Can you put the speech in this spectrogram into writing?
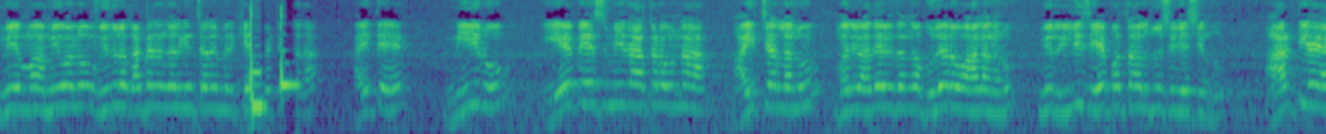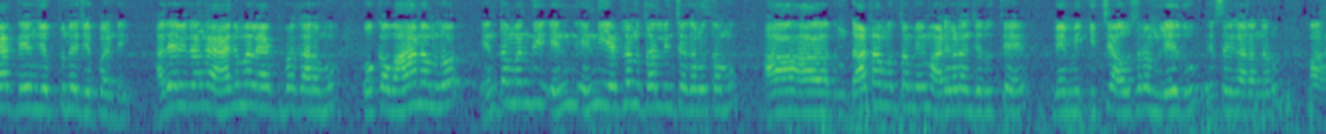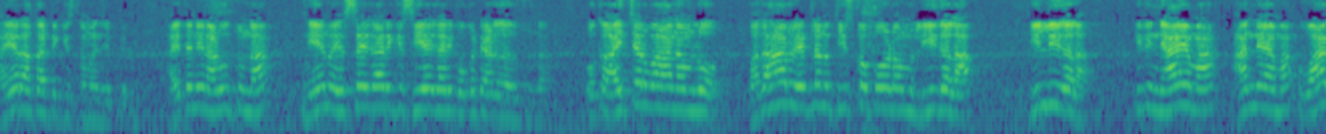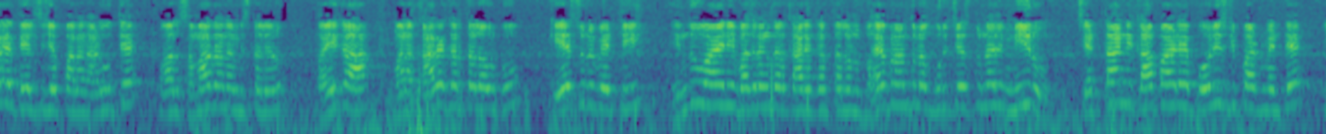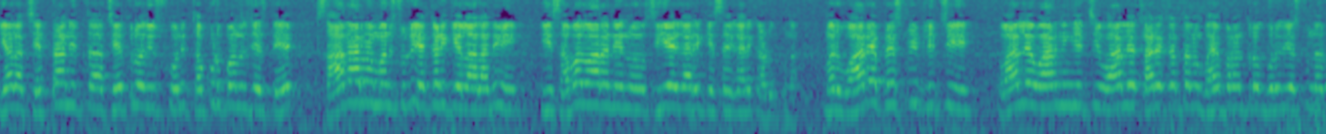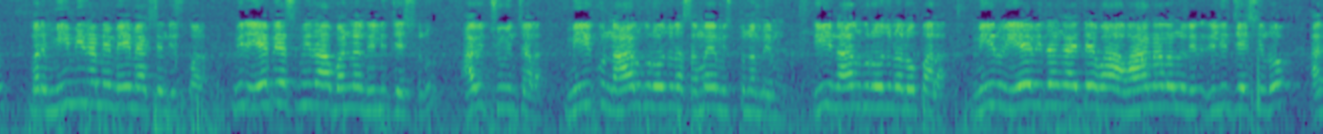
మీ మా- మీ వాళ్ళు విధులకు అడ్డంగా కలిగించారని మీరు కేసు పెట్టారు కదా అయితే మీరు ఏ బేస్ మీద అక్కడ ఉన్న ఐచర్లను మరియు అదే విధంగా వాహనాలను మీరు రిలీజ్ ఏ పత్రాలు చూసి చేసిండ్రు? ఆర్టీఐ యాక్ట్ ఏం చెప్తున్నాయి చెప్పండి. అదేవిధంగా యానిమల్ యాక్ట్ ప్రకారము ఒక వాహనంలో ఎంతమంది ఎన్ని ఎన్ని ఎడ్లను తరలించగలుగుతాము? ఆ డాటా మొత్తం మేము అడగడం జరిగితే మేము మీకు ఇచ్చే అవసరం లేదు ఎస్ఐ గారు అన్నారు మా హైయర్ అథారిటీకి ఇస్తామని చెప్పారు. అయితే నేను అడుగుతున్నా నేను ఎస్ఐ గారికి సిఐ గారికి ఒకటి అడగలుగుతున్నా. ఒక ఐచర్ వాహనంలో పదహారు ఎడ్లను తీసుకోపోవడం లీగలా? ఇల్లీగలా? ఇది న్యాయమా? అన్యాయమా? వారే తేల్చి చెప్పాలని అడిగితే వాళ్ళు సమాధానం ఇస్తలేరు. పైగా మన కార్యకర్తలకు కేసులు పెట్టి హిందూ వాహిని బజరంగ దళ కార్యకర్తలను భయభ్రాంతులకు గురి చేస్తున్నది మీరు. చట్టాన్ని కాపాడే పోలీస్ డిపార్ట్మెంటే ఇలా చట్టాన్ని చేతిలో తీసుకొని తప్పుడు పనులు చేస్తే సాధారణ మనుషులు ఎక్కడికి వెళ్ళాలని ఈ సభ ద్వారా నేను సీఏ గారికి ఎస్ఐ గారికి అడుగుతున్నా. మరి వారే ప్రెస్ మీట్లు ఇచ్చి వాళ్ళే వార్నింగ్ ఇచ్చి వాళ్ళే కార్యకర్తలను భయభ్రాంతులకు గురి చేస్తున్నారు. మరి మీ మీద మేము ఏం యాక్షన్ తీసుకోవాలి? మీరు ఏ బేస్ మీద ఆ బండ్లను రిలీజ్ చేస్తున్నారు అవి చూపించాలా? మీకు నాలుగు రోజుల సమయం ఇస్తున్నాం మేము. ఈ నాలుగు రోజుల లోపాల మీరు ఏ విధంగా అయితే వా- వాహనాలను రిలీజ్ చేసిండ్రో అది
